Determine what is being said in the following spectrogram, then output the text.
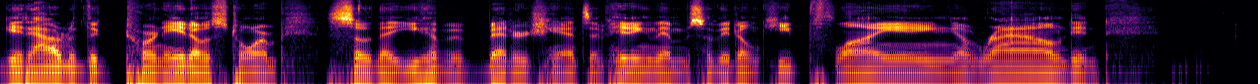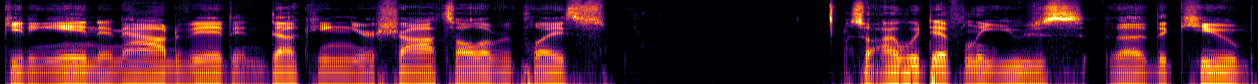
get out of the tornado storm so that you have a better chance of hitting them so they don't keep flying around and getting in and out of it and ducking your shots all over the place. So I would definitely use uh, the cube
